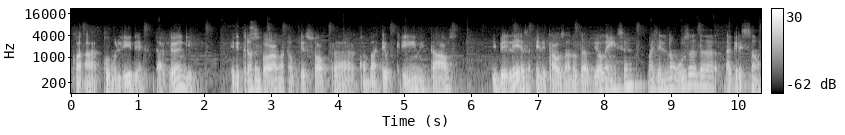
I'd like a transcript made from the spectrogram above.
com a, como líder da gangue, ele transforma né, o pessoal para combater o crime e tal. E beleza, ele tá usando da violência, mas ele não usa da, da agressão.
